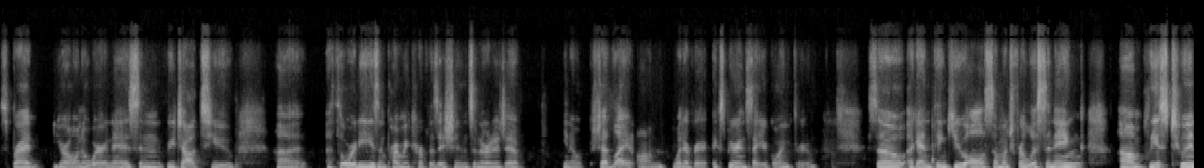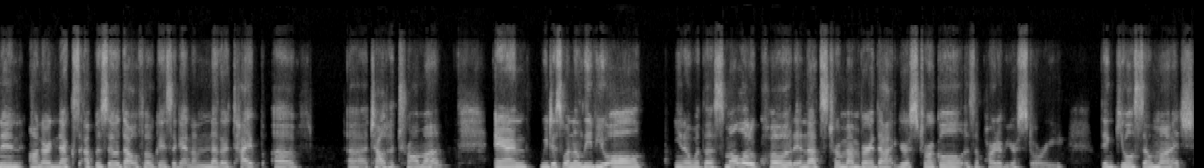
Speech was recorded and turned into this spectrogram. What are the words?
spread your own awareness and reach out to uh, authorities and primary care physicians in order to you know shed light on whatever experience that you're going through. So again thank you all so much for listening. Um, please tune in on our next episode that will focus again on another type of uh, childhood trauma. And we just want to leave you all you know with a small little quote and that's to remember that your struggle is a part of your story. Thank you all so much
